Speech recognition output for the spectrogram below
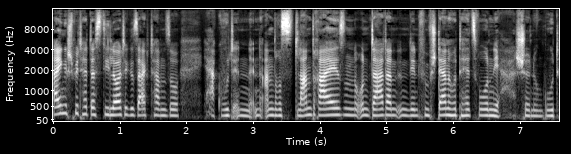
reingespielt hat, dass die Leute gesagt haben, so, ja gut, in in ein anderes Land reisen und da dann in den Fünf-Sterne-Hotels wohnen, ja, schön und gut.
